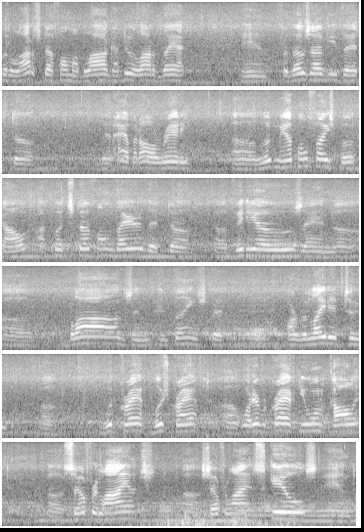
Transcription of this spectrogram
put a lot of stuff on my blog. I do a lot of that. And for those of you that uh, that haven't already, uh, look me up on Facebook. I'll I put stuff on there that uh, uh, videos and uh, blogs and, and things that are related to woodcraft, bushcraft, whatever craft you want to call it uh, self-reliance, uh, self-reliance skills, and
